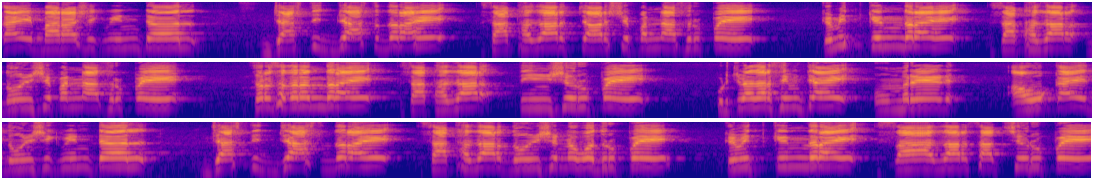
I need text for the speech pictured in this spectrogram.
काय बाराशे क्विंटल. जास्तीत जास्त दर आहे सात हजार चारशे पन्नास रुपये. कमीत कमी दर आहे सात हजार दोनशे पन्नास रुपये. सर्वसाधारण दर आहे सात हजार तीनशे रुपये. पुढची बाजार समिती आहे उमरेड. काय दोनशे क्विंटल. जास्तीत जास्त दर आहे सात हजार दोनशे नव्वद रुपये. कमीत केंद्र आहे सहा हजार सातशे रुपये.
